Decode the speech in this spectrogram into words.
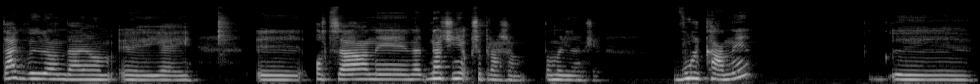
Tak wyglądają y, jej y, oceany. na- Znaczy nie, przepraszam, pomyliłem się. Wulkany. y,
